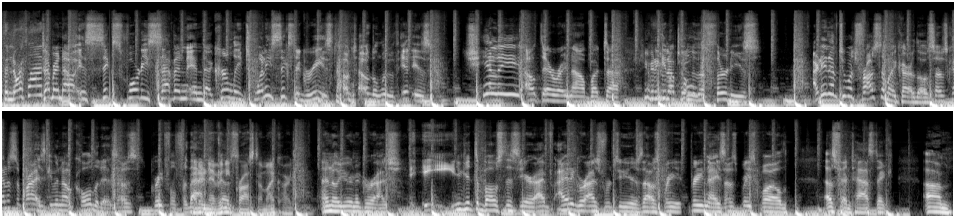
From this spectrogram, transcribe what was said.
The Northland. Time right now is 647 and uh, currently 26 degrees downtown Duluth. It is chilly out there right now, but uh, we're going to get up into the 30s. I didn't have too much frost in my car though, so I was kind of surprised given how cold it is. I was grateful for that. I didn't have any frost on my car. I know you're in a garage. You get to boast this year. I've I had a garage for two years. That was pretty pretty nice. I was pretty spoiled. That was fantastic. Um,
